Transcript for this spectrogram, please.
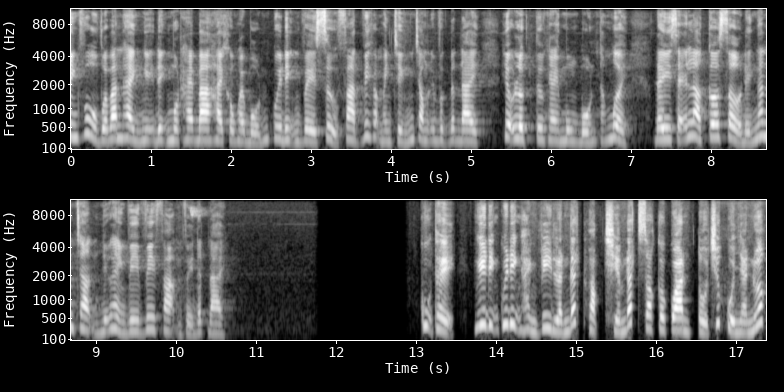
Chính phủ vừa ban hành Nghị định 123-2024 quy định về xử phạt vi phạm hành chính trong lĩnh vực đất đai, hiệu lực từ ngày 4 tháng 10. Đây sẽ là cơ sở để ngăn chặn những hành vi vi phạm về đất đai. Cụ thể, Nghị định quy định hành vi lấn đất hoặc chiếm đất do cơ quan, tổ chức của nhà nước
